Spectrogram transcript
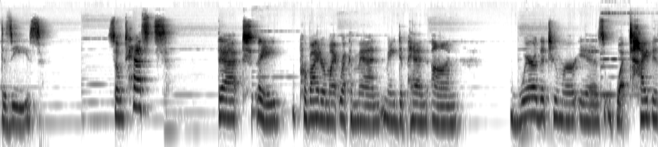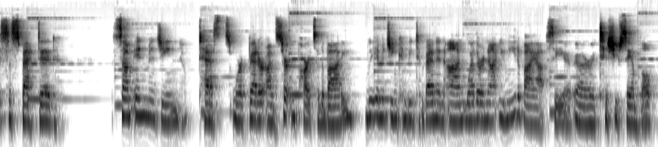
disease. So, tests that a provider might recommend may depend on where the tumor is, what type is suspected, some imaging tests work better on certain parts of the body. The imaging can be dependent on whether or not you need a biopsy or a tissue sample,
